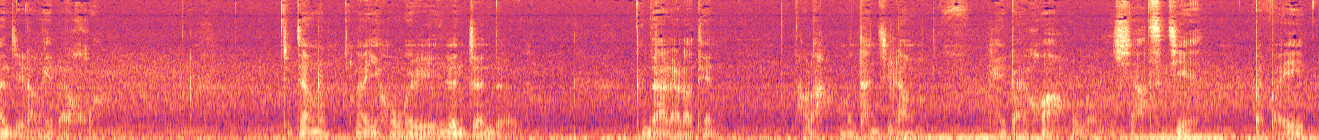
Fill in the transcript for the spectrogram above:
看几郎黑白画，就这样咯。那以后会认真的跟大家聊聊天。好了，我们谈几郎黑白画，我们下次见，拜拜。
